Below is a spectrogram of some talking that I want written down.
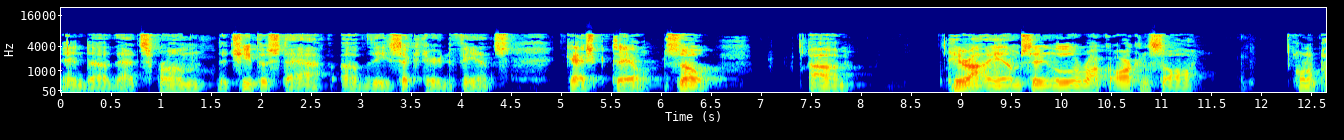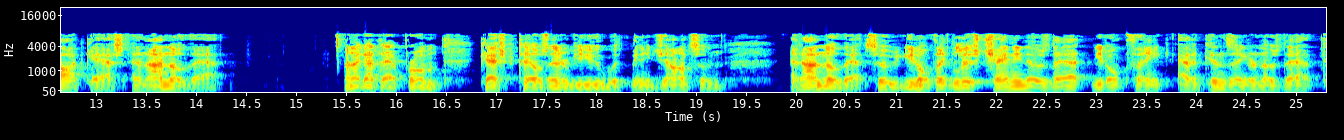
And uh, that's from the chief of staff of the Secretary of Defense, Kash Patel. So um, here I am sitting in Little Rock, Arkansas on a podcast, and I know that. And I got that from Kash Patel's interview with Benny Johnson. And I know that. So you don't think Liz Cheney knows that? You don't think Adam Kinzinger knows that?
